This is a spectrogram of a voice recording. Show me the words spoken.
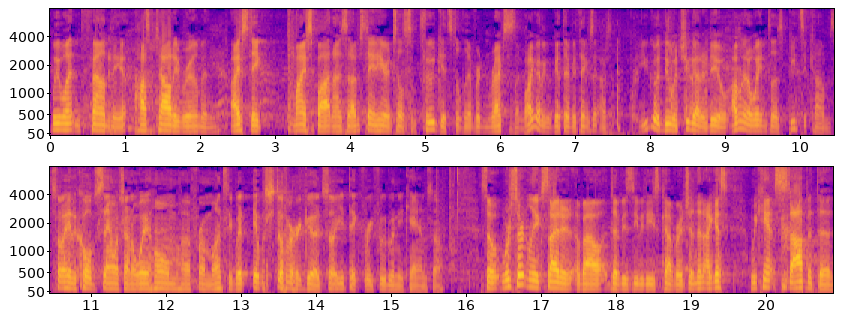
we went and found the hospitality room, and I staked my spot, and I said, I'm staying here until some food gets delivered. And Rex is like, Well, I got to go get everything. I was like, well, You go do what you got to do. I'm going to wait until this pizza comes. So I had a cold sandwich on the way home uh, from Muncie, but it was still very good. So you take free food when you can. So. So we're certainly excited about WZBD's coverage, and then I guess we can't stop at the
